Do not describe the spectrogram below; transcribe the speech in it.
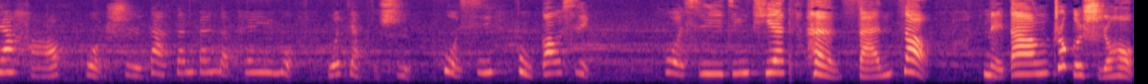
家好，我是大三班的佩洛，我讲的是霍希不高兴。霍希今天很烦躁，每当这个时候，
